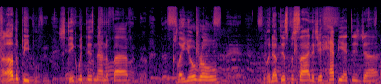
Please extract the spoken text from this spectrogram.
Now, other people, stick with this 9 to 5. Play your role. Put up this facade that you're happy at this job.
